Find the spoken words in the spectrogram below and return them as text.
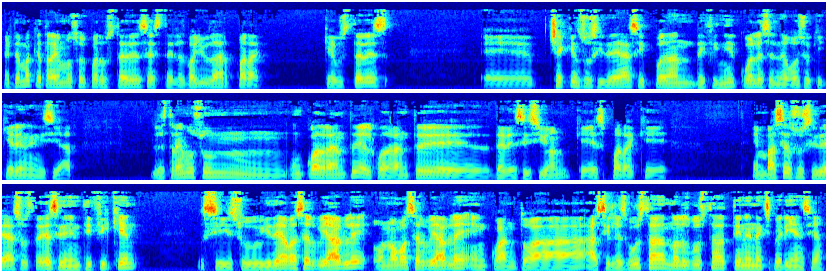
El tema que traemos hoy para ustedes este, les va a ayudar para que ustedes eh, chequen sus ideas y puedan definir cuál es el negocio que quieren iniciar. Les traemos un, un cuadrante, el cuadrante de decisión, que es para que en base a sus ideas ustedes identifiquen si su idea va a ser viable o no va a ser viable en cuanto a, a si les gusta, no les gusta, tienen experiencia.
